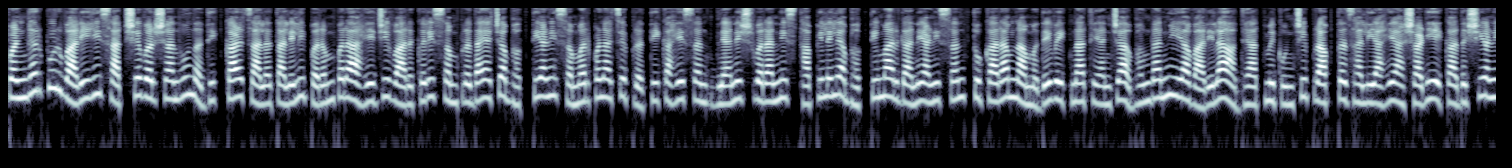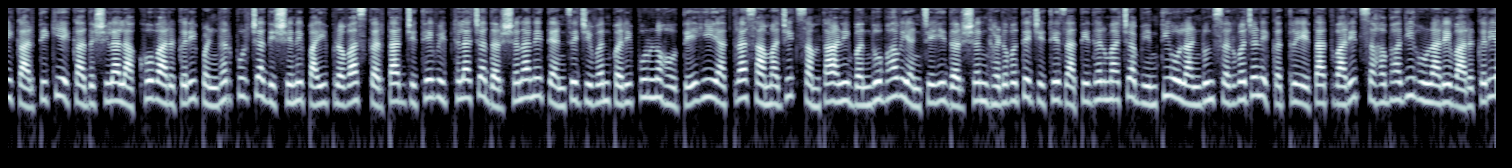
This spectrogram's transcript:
पंढरपूर वारी ही सातशे वर्षांहून अधिक काळ चालत आलेली परंपरा आहे जी वारकरी संप्रदायाच्या भक्ती आणि समर्पणाचे प्रतीक आहे. संत ज्ञानेश्वरांनी स्थापिलेल्या भक्तिमार्गाने आणि संत तुकाराम नामदेव एकनाथ यांच्या अभंगांनी या वारीला आध्यात्मिक उंची प्राप्त झाली आहे. आषाढी एकादशी आणि कार्तिकी एकादशीला लाखो वारकरी पंढरपूरच्या दिशेने पायी प्रवास करतात जिथे विठ्ठलाच्या दर्शनाने त्यांचे जीवन परिपूर्ण होते. ही यात्रा सामाजिक समता आणि बंधुभाव यांचेही दर्शन घडवते जिथे जातीधर्माच्या भिंती ओलांडून सर्वजण एकत्र येतात. वारीत सहभागी होणारे वारकरी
